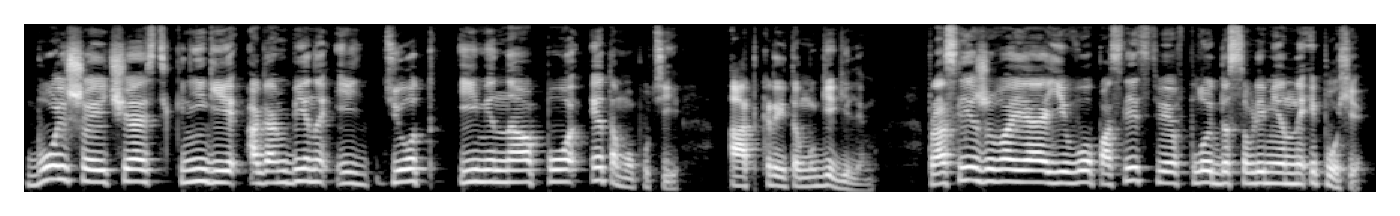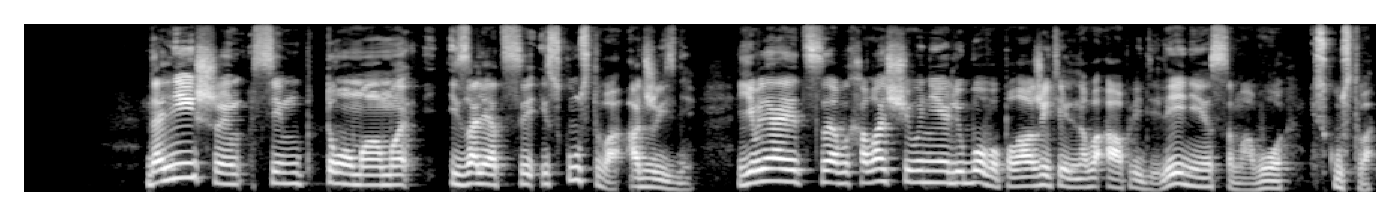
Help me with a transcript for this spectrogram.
большая часть книги Агамбена идет именно по этому пути, открытому Гегелем, прослеживая его последствия вплоть до современной эпохи. Дальнейшим симптомом изоляции искусства от жизни является выхолащивание любого положительного определения самого искусства,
